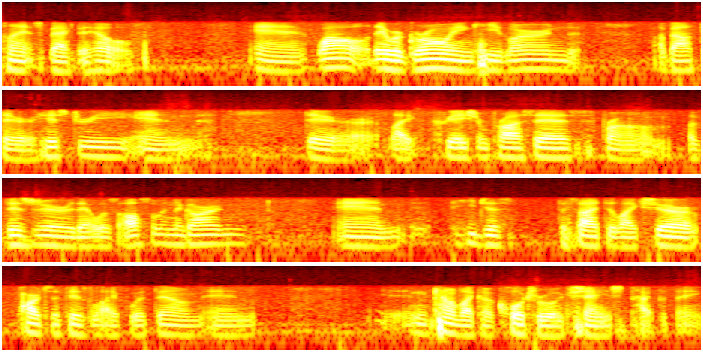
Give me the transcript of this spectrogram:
plants back to health. And while they were growing, he learned about their history and their like creation process from a visitor that was also in the garden, and he just decided to like share parts of his life with them and in kind of like a cultural exchange type of thing.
